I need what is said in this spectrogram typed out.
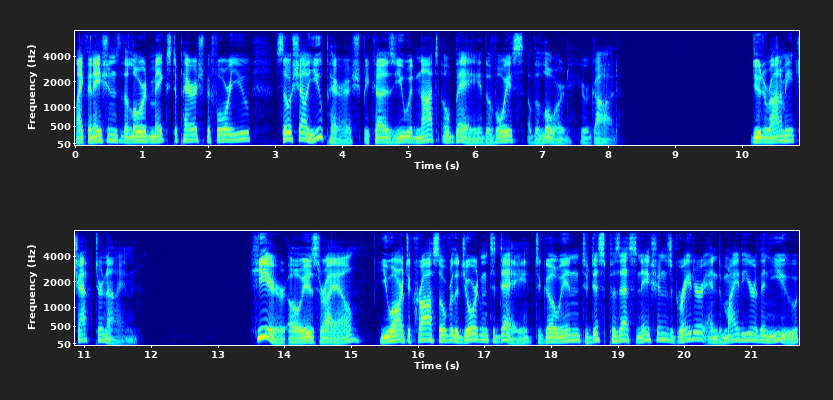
Like the nations the Lord makes to perish before you, so shall you perish, because you would not obey the voice of the Lord your God. Deuteronomy chapter 9 Hear, O Israel, you are to cross over the Jordan today, to go in to dispossess nations greater and mightier than you,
